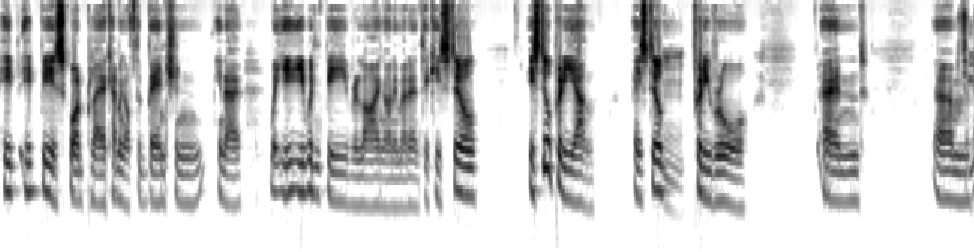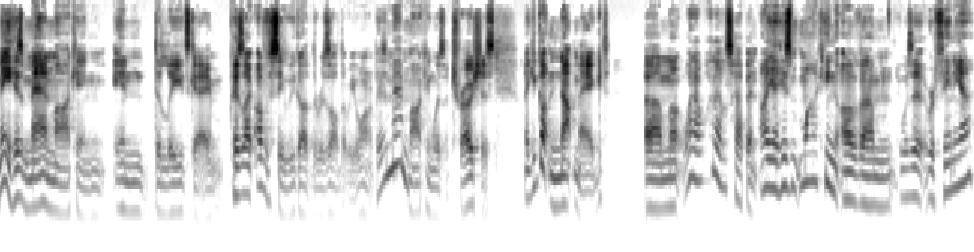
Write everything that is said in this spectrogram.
he'd he'd be a squad player coming off the bench, and you know, you, you wouldn't be relying on him. I don't think he's still he's still pretty young. He's still mm. pretty raw, and um, for me, his man marking in the Leeds game because, like, obviously we got the result that we wanted, but his man marking was atrocious. Like, he got nutmegged. Um, what what else happened? Oh yeah, his marking of um, was it Raphinha?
